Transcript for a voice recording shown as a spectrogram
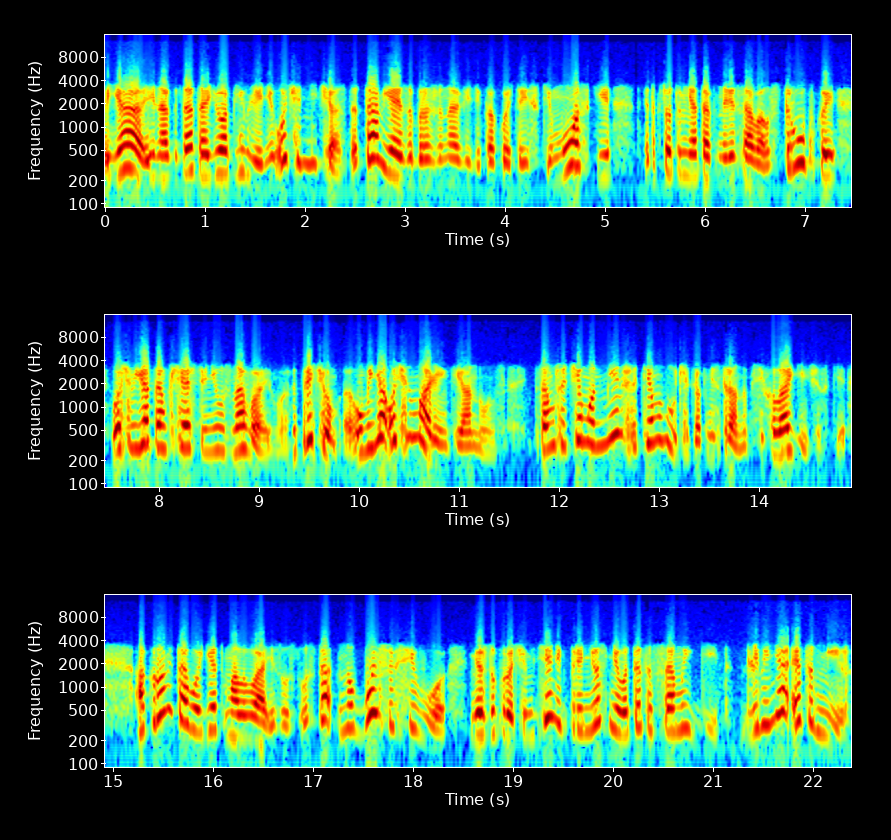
Я иногда даю объявление, очень нечасто. Там я изображена в виде какой-то эскимоски, это кто-то меня так нарисовал с трубкой. В общем, я там, к счастью, неузнаваема. Причем у меня очень маленький анонс. Потому что чем он меньше, тем лучше, как ни странно, психологически. А кроме того, идет молва из уст в уста, но больше всего, между прочим, денег принес мне вот этот самый гид. Для меня это мир.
